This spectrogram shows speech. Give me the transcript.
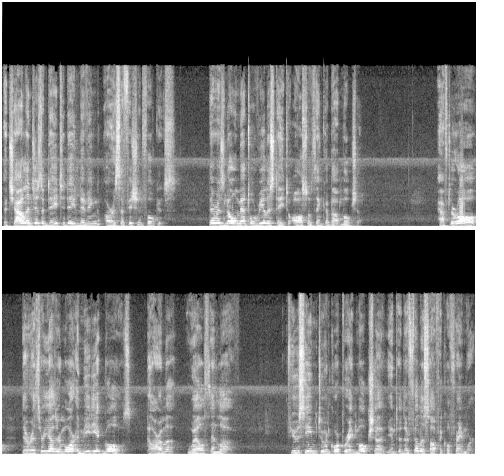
The challenges of day to day living are a sufficient focus. There is no mental real estate to also think about moksha. After all, there are three other more immediate goals dharma, wealth, and love. Few seem to incorporate moksha into their philosophical framework.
